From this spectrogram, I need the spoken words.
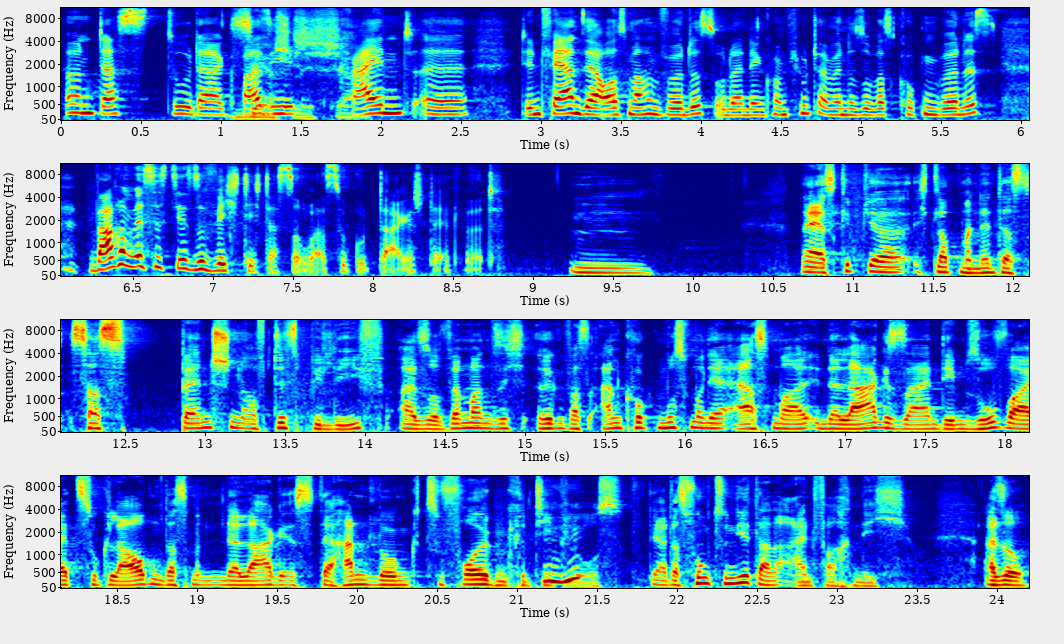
und dass du da quasi schlecht, schreiend ja. äh, den Fernseher ausmachen würdest oder den Computer, wenn du sowas gucken würdest. Warum ist es dir so wichtig, dass sowas so gut dargestellt wird? Mm. Naja, es gibt ja, ich glaube, man nennt das Suspension of Disbelief. Also wenn man sich irgendwas anguckt, muss man ja erstmal in der Lage sein, dem so weit zu glauben, dass man in der Lage ist, der Handlung zu folgen, kritiklos. Mhm. Ja, das funktioniert dann einfach nicht. Also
